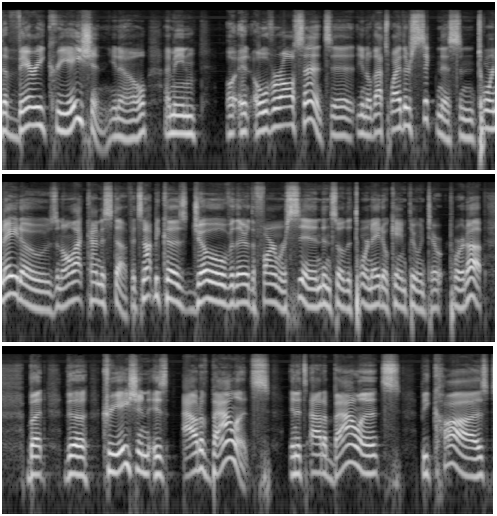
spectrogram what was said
the very creation you know? I mean in overall sense uh, you know that's why there's sickness and tornadoes and all that kind of stuff. It's not because joe over there the farmer sinned and so the tornado came through and tore it up but the creation is out of balance and it's out of balance because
